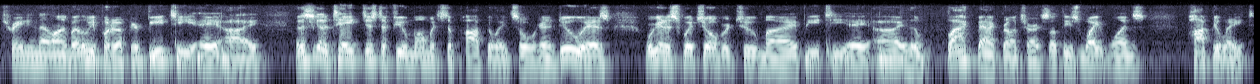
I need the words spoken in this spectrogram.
trading that long, but let me put it up here. BTAI. This is going to take just a few moments to populate. So what we're going to do is we're going to switch over to my BTAI, the black background charts. Let these white ones populate.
